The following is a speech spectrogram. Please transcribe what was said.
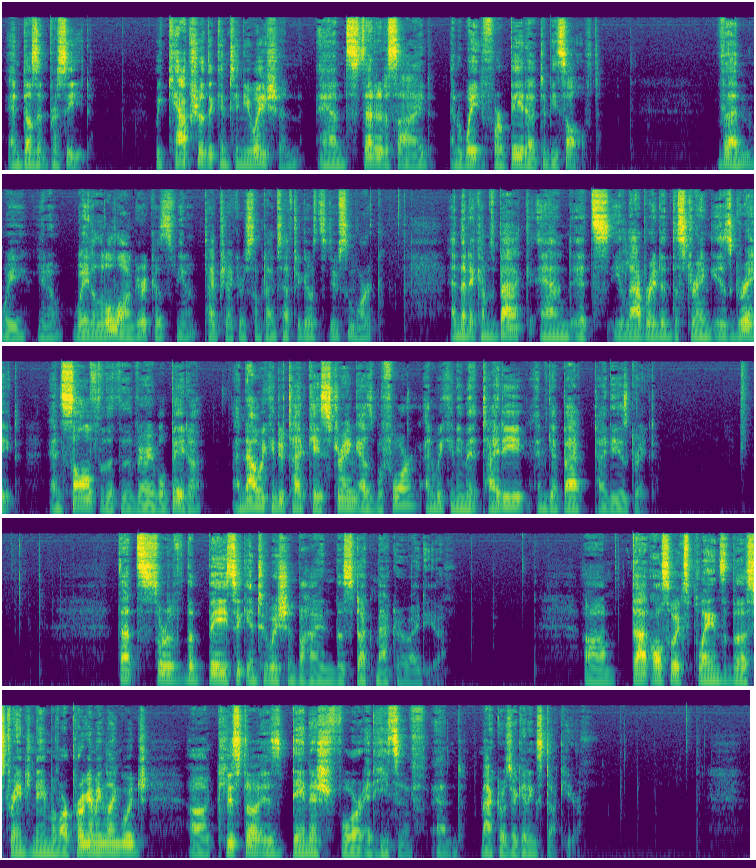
and doesn't proceed. We capture the continuation and set it aside and wait for beta to be solved. Then we, you know, wait a little longer because, you know, type checkers sometimes have to go to do some work. And then it comes back and it's elaborated the string is great and solved the, the variable beta and now we can do type case string as before, and we can emit tidy and get back tidy is great. That's sort of the basic intuition behind the stuck macro idea. Um, that also explains the strange name of our programming language. Uh, Klister is Danish for adhesive, and macros are getting stuck here.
